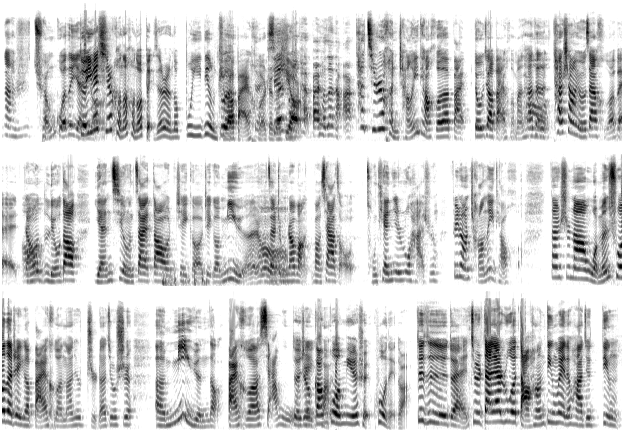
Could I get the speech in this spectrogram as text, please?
那是全国的岩友。对，因为其实可能很多北京人都不一定知道白河这个地儿。先说白白河在哪儿？它其实很长一条河的白都叫白河嘛，它在、哦它上游在河北，然后流到延庆，再到这个这个密云，然后再这么着往往下走，从天津入海是非常长的一条河。但是呢，我们说的这个白河呢，就指的就是呃密云的白河峡谷对，就是刚过密云水库那段儿。对对对对，就是大家如果导航定位的话，就定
